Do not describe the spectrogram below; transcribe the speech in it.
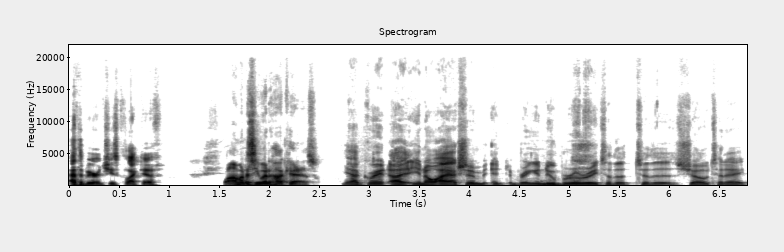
at the Bier and Cheese Collective. Well, I'm going to see what Huck has. Yeah, great. Uh, you know, I actually bring a new brewery to the to the show today,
